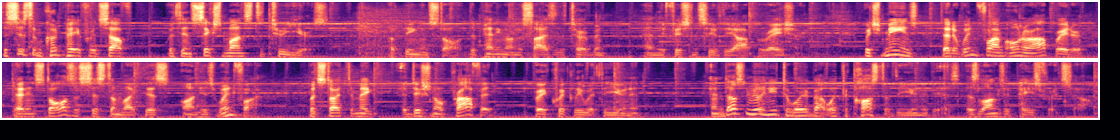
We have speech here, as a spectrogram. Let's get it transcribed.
the system could pay for itself within six months to two years. of being installed, depending on the size of the turbine and the efficiency of the operation. Which means that a wind farm owner operator that installs a system like this on his wind farm would start to make additional profit very quickly with the unit and doesn't really need to worry about what the cost of the unit is as long as it pays for itself.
